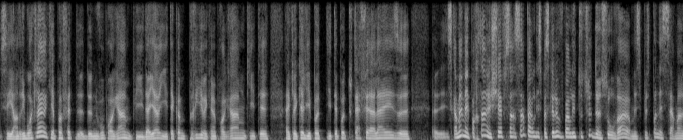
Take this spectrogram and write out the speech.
c'est André Boisclair qui a pas fait de, de nouveaux programmes. Puis d'ailleurs, il était comme pris avec un programme qui était avec lequel il n'était pas, pas tout à fait à l'aise. Euh, c'est quand même important un chef sans, sans parler. Parce que là vous parlez tout de suite d'un sauveur, mais c'est pas nécessairement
